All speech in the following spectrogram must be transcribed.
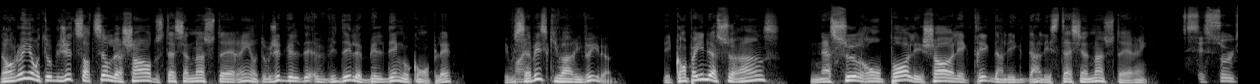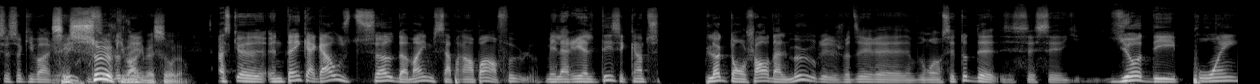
Donc là, ils ont été obligés de sortir le char du stationnement souterrain, ils ont été obligés de vider, le building au complet. Et vous Ouais. savez ce qui va arriver, là? Les compagnies d'assurance n'assureront pas les chars électriques dans les, dans les stationnements souterrains. C'est sûr que c'est ça qui va arriver. C'est sûr qu'il va arriver ça, là. c'est Parce qu'une tank à gaz, tout seul de même, ça prend pas en feu. là. Mais la réalité, c'est que quand tu plugues ton char dans le mur, je veux dire, euh, sait tout de. c'est- c'est- Il y a des points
